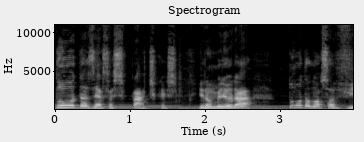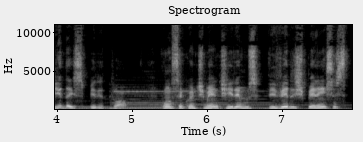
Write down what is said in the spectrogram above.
Todas essas práticas irão melhorar toda a nossa vida espiritual. Consequentemente, iremos viver experiências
